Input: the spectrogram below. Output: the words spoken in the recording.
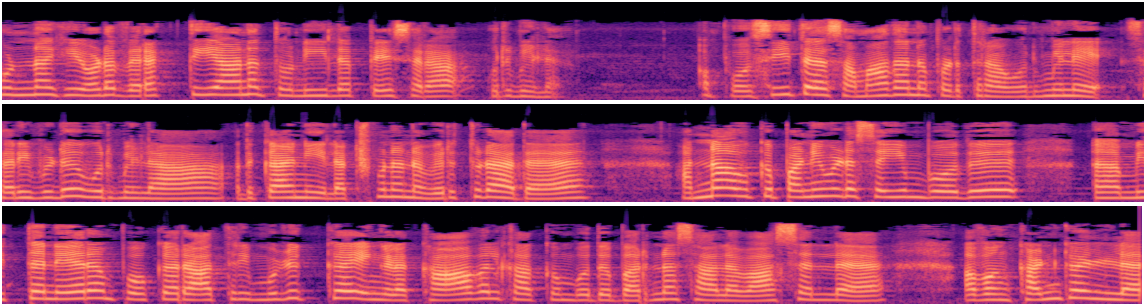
புன்னகையோட விரக்தியான தொனியில் பேசுகிறா உர்மிளை. அப்போது சீதை சமாதானப்படுத்துகிறா உர்மிளே சரி விடு உர்மிளா அதுக்காக நீ லக்ஷ்மணனை வெறுத்துடாத. அண்ணாவுக்கு பணிவிட செய்யும்போது மித்த நேரம் போக்க ராத்திரி முழுக்க எங்களை காவல் காக்கும்போது பர்ணசாலை வாசல்ல அவன் கண்களில்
